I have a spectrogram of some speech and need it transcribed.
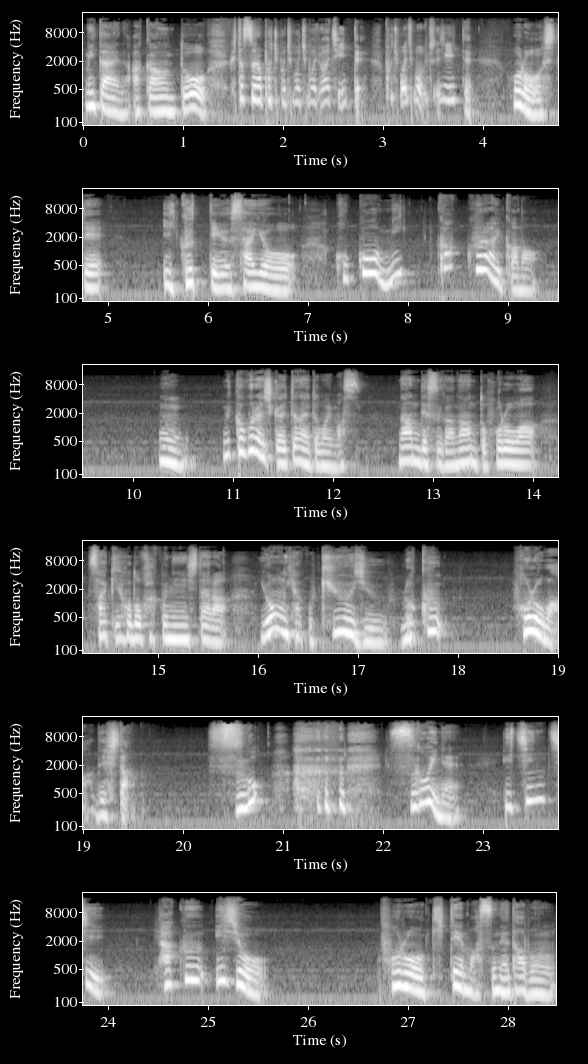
みたいなアカウントをひたすらポチポチポチポチポチってポチポチポチってフォローしていくっていう作業をここ3日くらいかな。うん。3日ぐらいしかやってないと思います。なんですがなんとフォロワー先ほど確認したら496フォロワーでした。すご すごいね。1日100以上フォロー来てますね多分。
